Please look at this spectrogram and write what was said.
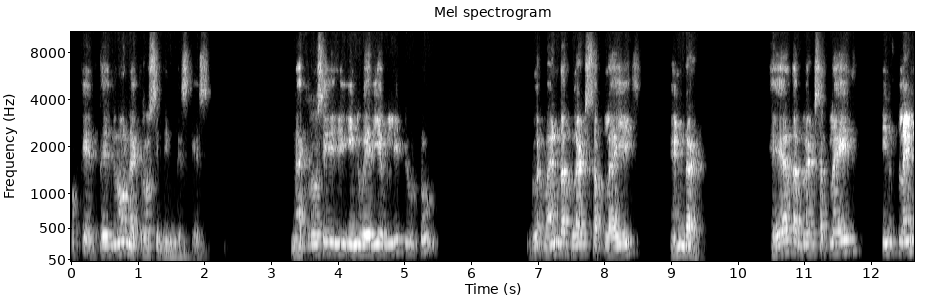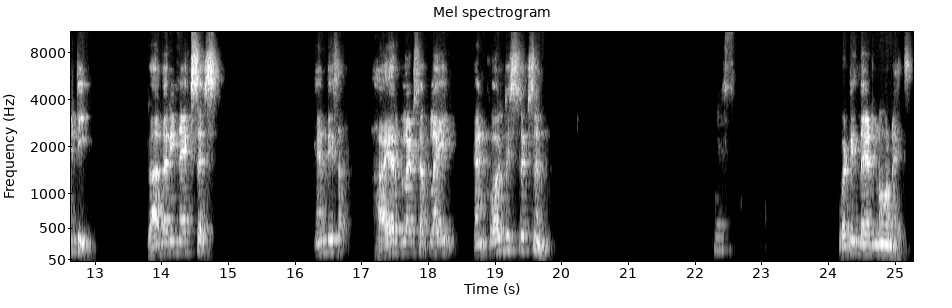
Okay, there is no necrosis in this case. Necrosis is invariably due to when the blood supply is hindered. Here the blood supply is in plenty rather in excess. And this higher blood supply can cause destruction. Yes. What is that known as?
